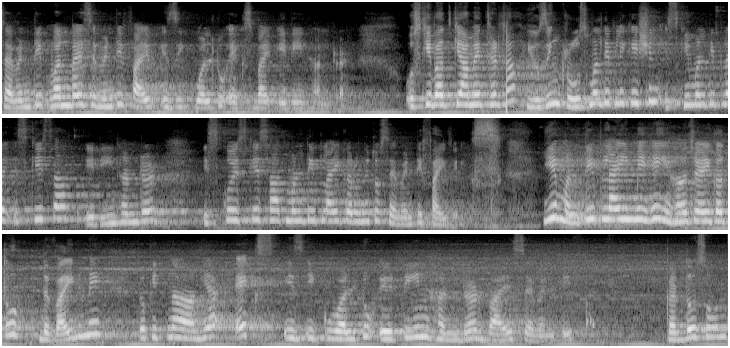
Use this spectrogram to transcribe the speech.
seventy one by seventy five is equal to X by eighteen hundred उसके बाद क्या मेथड था? यूजिंग क्रॉस मल्टीप्लीकेशन इसकी मल्टीप्लाई इसके साथ एटीन हंड्रेड इसको इसके साथ मल्टीप्लाई करूँगी तो सेवेंटी फाइव एक्स ये मल्टीप्लाई में है, यहाँ जाएगा तो डिवाइड में तो कितना आ गया? X is equal to eighteen hundred by seventy five कर दो सोल्व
